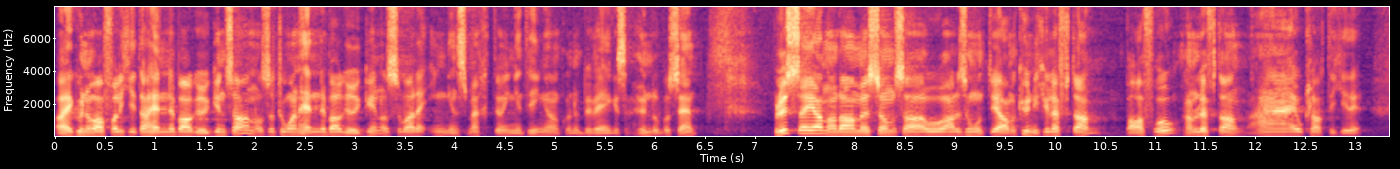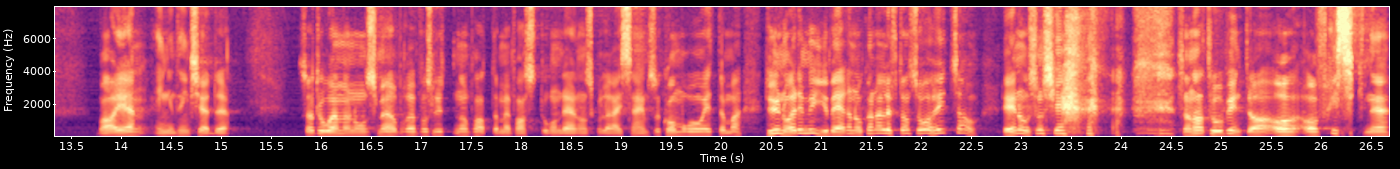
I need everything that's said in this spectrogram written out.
Og Jeg kunne i hvert fall ikke ta hendene bak ryggen, sa han. Og så tok han hendene bak ryggen, og så var det ingen smerte og ingenting. Han kunne bevege seg 100 Pluss ei anna dame som sa hun hadde så vondt i armen, kunne ikke løfte han. Ba for henne. Kan du løfte han? Nei, hun klarte ikke det. Ba igjen. Ingenting skjedde. Så tok jeg med noen smørbrød på slutten og prata med pastoren der han skulle reise hjem. Så kommer hun etter meg. 'Du, nå er det mye bedre. Nå kan jeg løfte han så høyt', sa hun. 'Det er noe som skjer.' sånn at hun begynte å, å, å friskne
